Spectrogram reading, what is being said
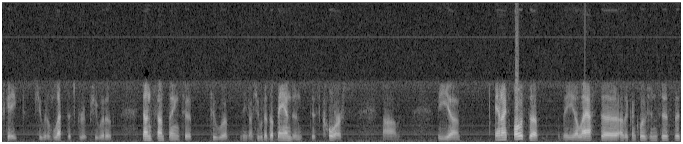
escaped. She would have left this group. She would have done something to to uh, you know she would have abandoned this course. Um, the uh, and I suppose the the last uh, of the conclusions is that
